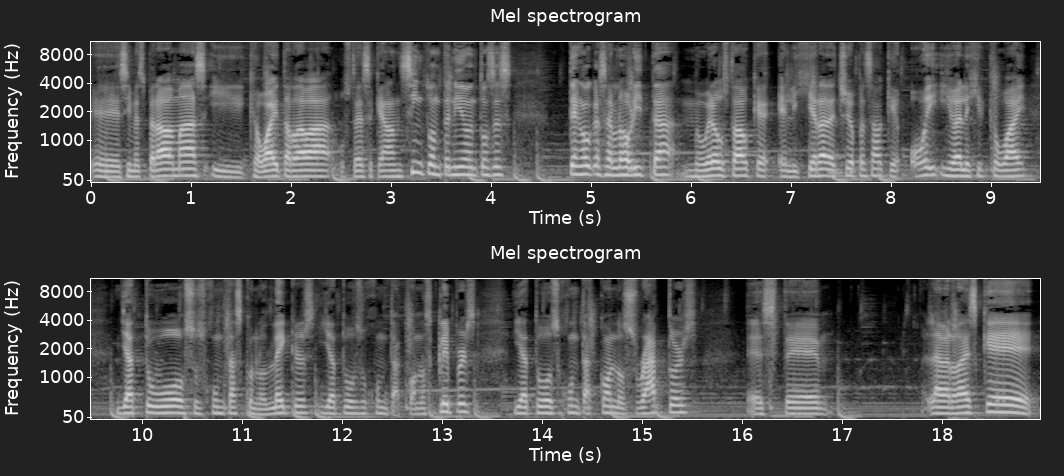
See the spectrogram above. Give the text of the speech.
eh, si me esperaba más y Kawhi tardaba, ustedes se quedan sin contenido, entonces tengo que hacerlo ahorita. Me hubiera gustado que eligiera. De hecho, yo pensaba que hoy iba a elegir Kawhi. Ya tuvo sus juntas con los Lakers. Ya tuvo su junta con los Clippers. Ya tuvo su junta con los Raptors. Este. La verdad es que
